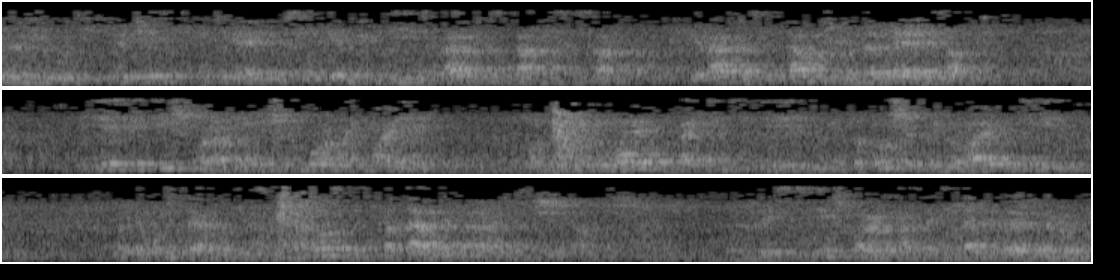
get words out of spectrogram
уже живут в той части материальной вселенной, где есть раджа, статус и сатва. И раджа и тамас подавляет сатву. Если Ишвара, будучи формой Майи, он пребывает в позиции невидимой, то души пребывают в невидимой. Потому что них светоносность подавлена раньше То есть Ишвара у нас одинаковая природа.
